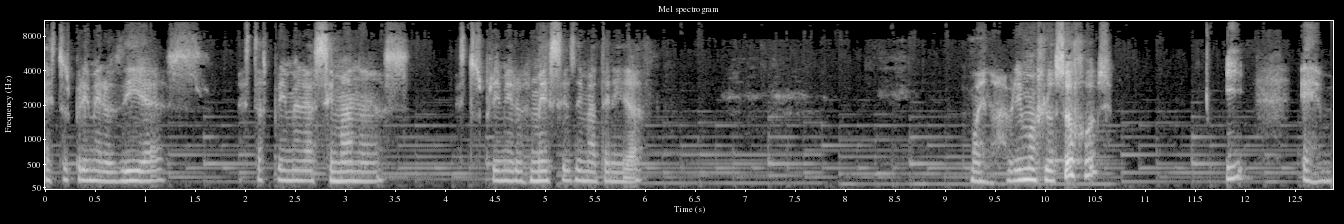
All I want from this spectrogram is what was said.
estos primeros días, estas primeras semanas, estos primeros meses de maternidad. Bueno, abrimos los ojos y em,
